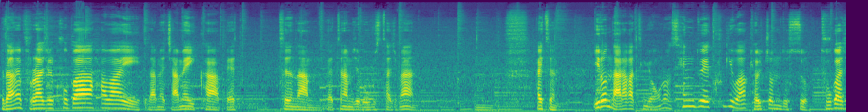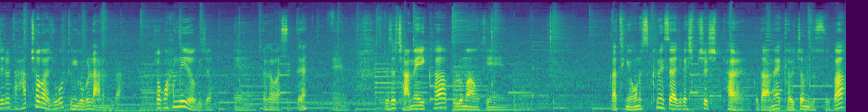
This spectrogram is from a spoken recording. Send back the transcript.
그 다음에 브라질, 쿠바, 하와이, 그 다음에 자메이카, 베트남, 베트남 이제 로부스타지만, 음, 하여튼 이런 나라 같은 경우는 생두의 크기와 결점 도 수 두 가지를 다 합쳐가지고 등급을 나눕니다. 조금 합리적이죠. 예, 제가 봤을 때. 예. 그래서 자메이카, 블루마운틴 같은 경우는 스크린 사이즈가 17, 18, 그 다음에 결점 도 수가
